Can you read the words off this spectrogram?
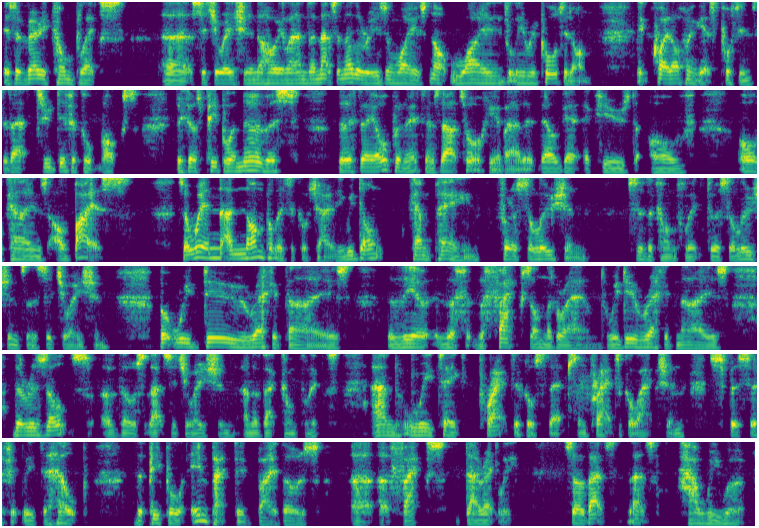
It's a very complex uh, situation in the Holy Land, and that's another reason why it's not widely reported on. It quite often gets put into that too difficult box because people are nervous that if they open it and start talking about it, they'll get accused of all kinds of bias. So we're a non political charity. We don't campaign for a solution to the conflict, to a solution to the situation, but we do recognize the the the facts on the ground. We do recognize the results of those that situation and of that conflict, and we take practical steps and practical action specifically to help the people impacted by those uh, uh, facts directly. So that's that's how we work.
